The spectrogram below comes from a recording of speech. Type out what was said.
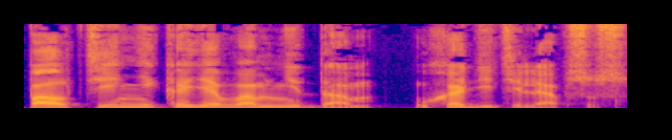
полтинника я вам не дам. Уходите, ляпсус.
